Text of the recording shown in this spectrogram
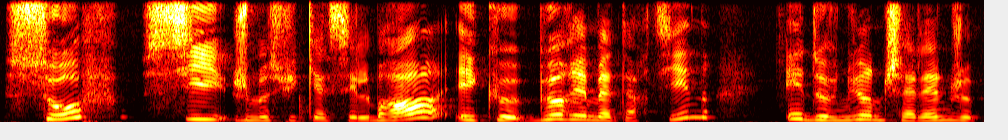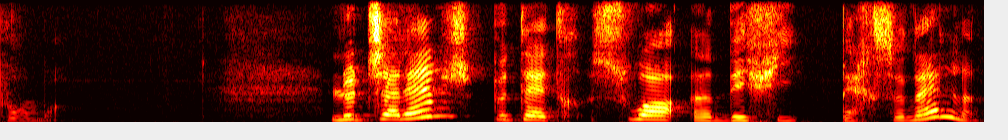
Sauf si je me suis cassé le bras et que beurrer mes tartines est devenu un challenge pour moi. Le challenge peut être soit un défi personnel,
